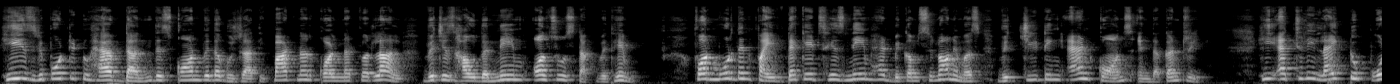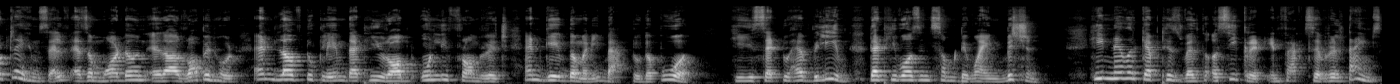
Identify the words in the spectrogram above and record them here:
He is reported to have done this con with a Gujarati partner called Natwar Lal, which is how the name also stuck with him. For more than five decades, his name had become synonymous with cheating and cons in the country. He actually liked to portray himself as a modern era Robin Hood and loved to claim that he robbed only from rich and gave the money back to the poor. He is said to have believed that he was in some divine mission. He never kept his wealth a secret. In fact, several times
